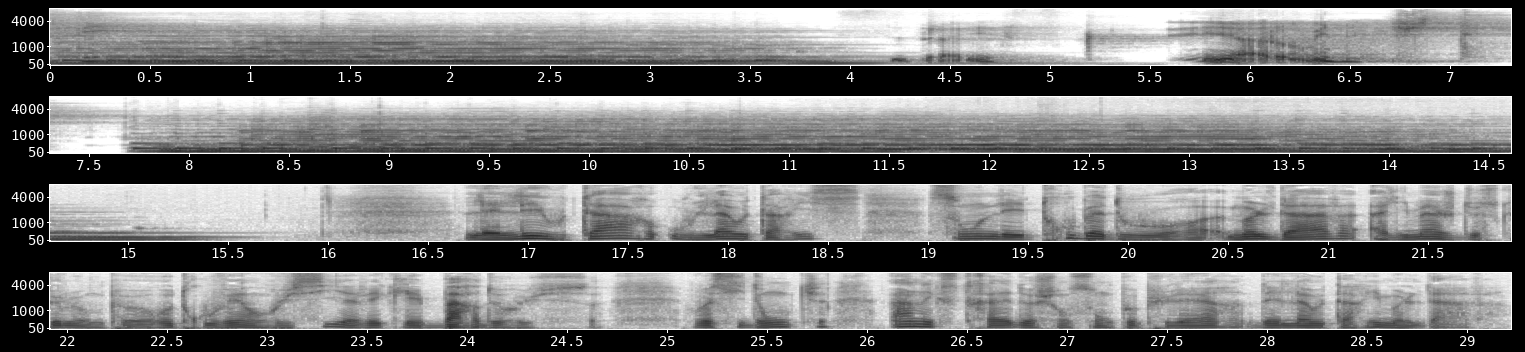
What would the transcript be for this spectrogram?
Ou Lautaris sont les troubadours moldaves à l'image de ce que l'on peut retrouver en Russie avec les bardes russes. Voici donc un extrait de chansons populaires des Lautari moldaves.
